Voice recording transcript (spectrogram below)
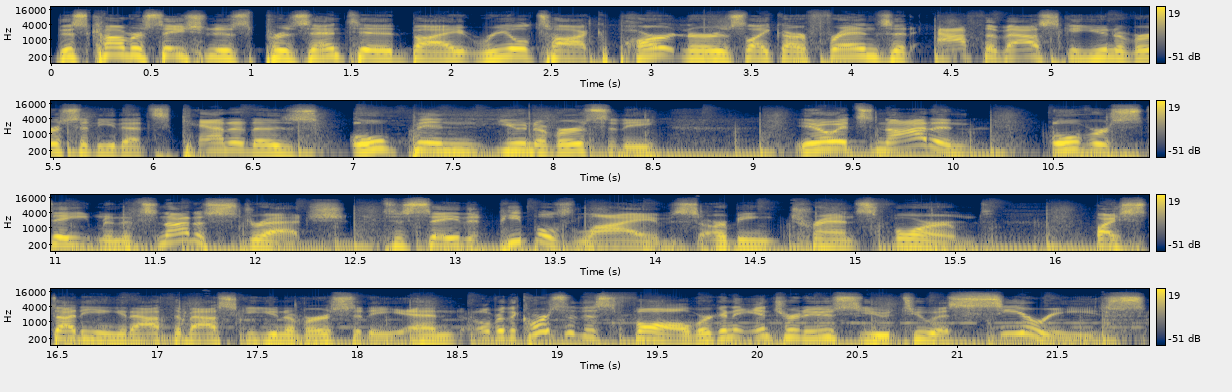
This conversation is presented by Real Talk partners like our friends at Athabasca University, that's Canada's open university. You know, it's not an overstatement, it's not a stretch to say that people's lives are being transformed by studying at Athabasca University. And over the course of this fall, we're going to introduce you to a series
